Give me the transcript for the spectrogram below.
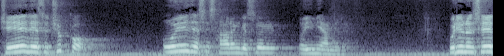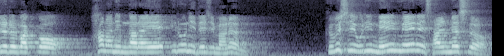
죄에 대해서 죽고 의에 대해서 사는 것을 의미합니다. 우리는 세례를 받고 하나님 나라의 일원이 되지만은 그것이 우리 매일매일의 삶에서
